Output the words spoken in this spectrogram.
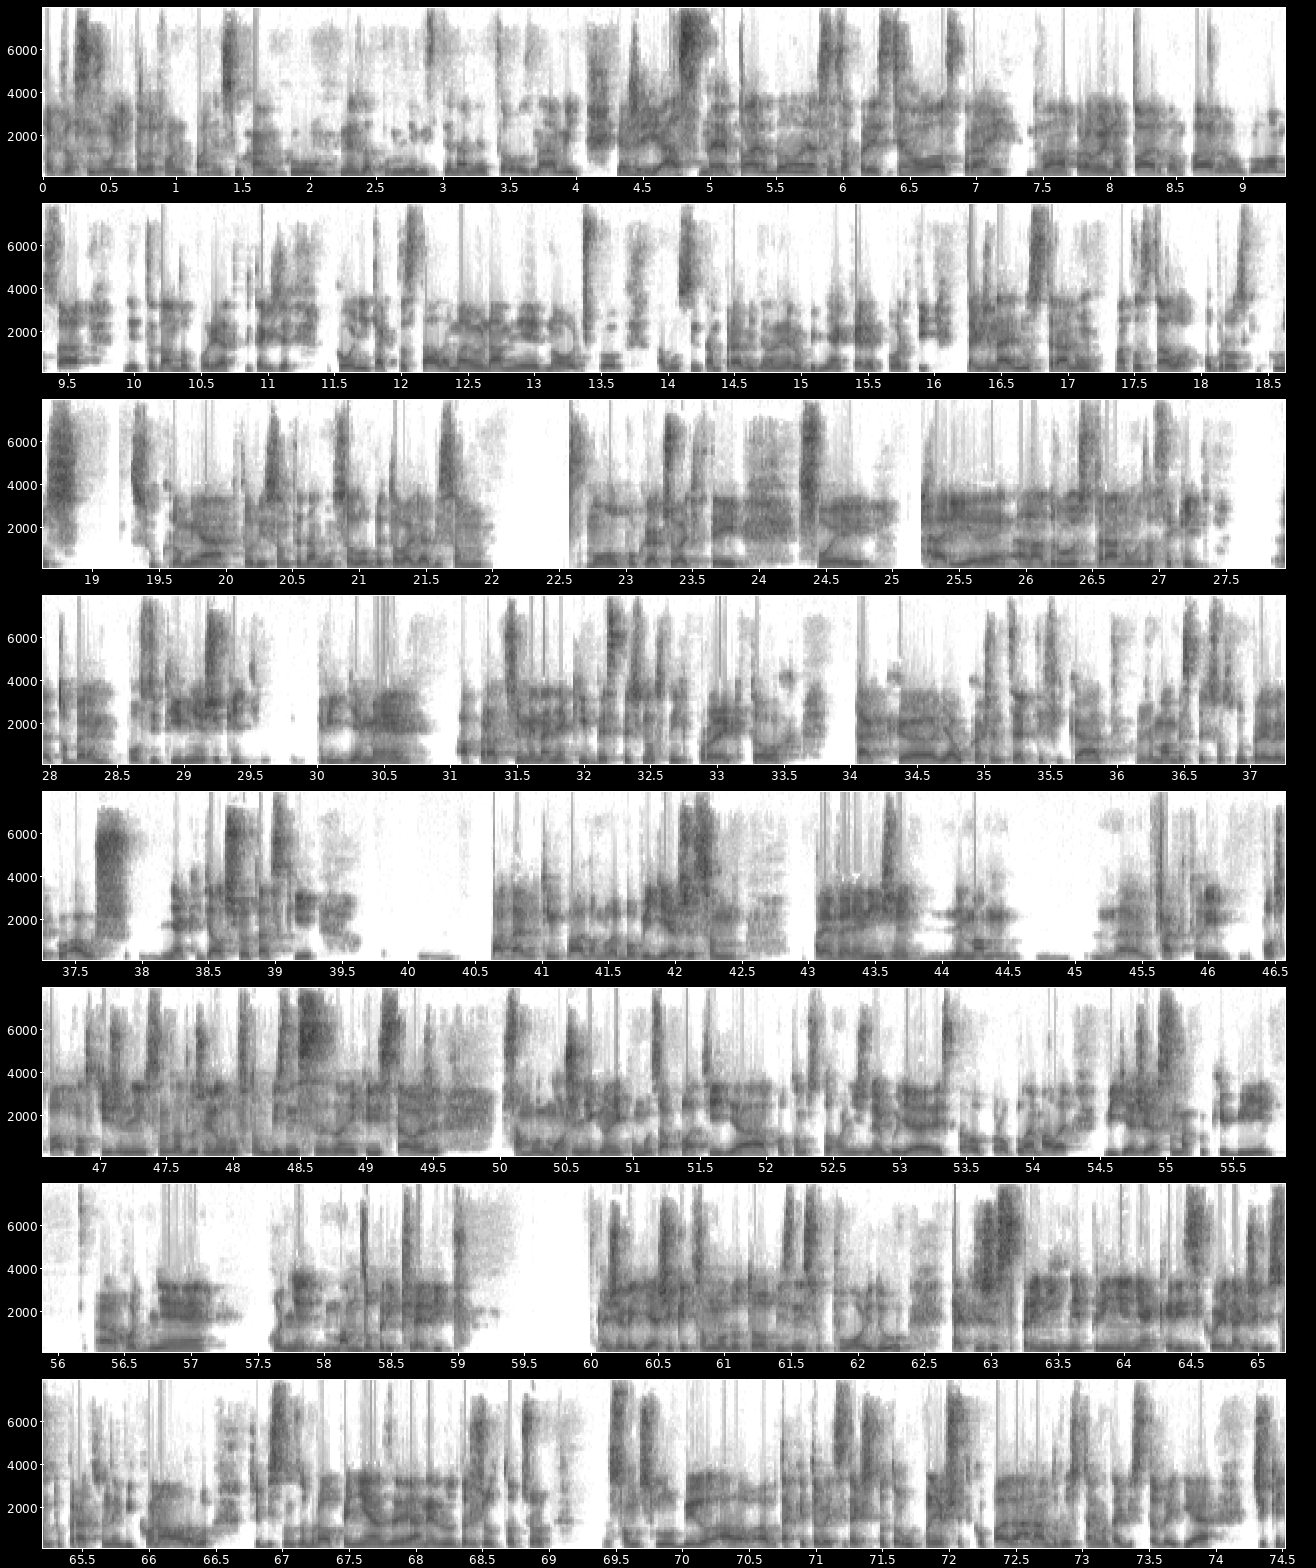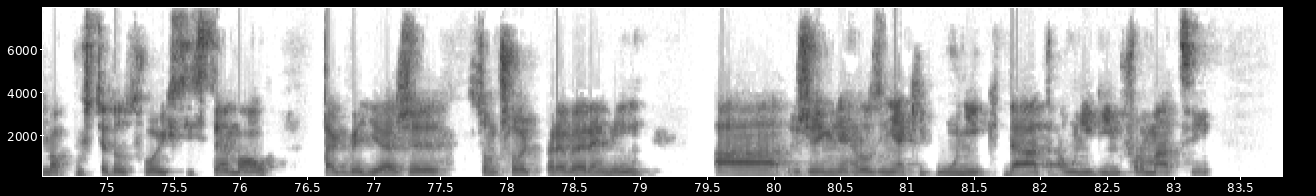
tak zase zvoní telefón, že pane Suchanku, nezapomneli ste nám niečo oznámiť? Ja že jasné, pardon, ja som sa presťahoval z Prahy 2 na Prahu 1, pardon, pardon, oblovam sa, nie to tam do poriadku. Takže ako oni takto stále majú na mne jedno očko a musím tam pravidelne robiť nejaké reporty. Takže na jednu stranu ma to stalo obrovský kus súkromia, ktorý som teda musel obetovať, aby som mohol pokračovať v tej svojej kariére a na druhú stranu zase keď to berem pozitívne, že keď prídeme a pracujeme na nejakých bezpečnostných projektoch, tak e, ja ukážem certifikát, že mám bezpečnostnú preverku a už nejaké ďalšie otázky padajú tým pádom, lebo vidia, že som preverený, že nemám e, faktúry po splatnosti, že nie som zadlžený, lebo v tom biznise sa to niekedy stáva, že sa môže niekto niekomu zaplatiť a potom z toho nič nebude a je z toho problém, ale vidia, že ja som ako keby e, hodne, hodne mám dobrý kredit že vedia, že keď so mnou do toho biznisu pôjdu, takže pre nich nepríne nejaké riziko, jednak, že by som tú prácu nevykonal, alebo že by som zobral peniaze a nedodržal to, čo som slúbil, alebo, alebo takéto veci. Takže toto úplne všetko padá. Na druhú stranu takisto vedia, že keď ma pustia do svojich systémov, tak vedia, že som človek preverený a že im nehrozí nejaký únik dát a únik informácií.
